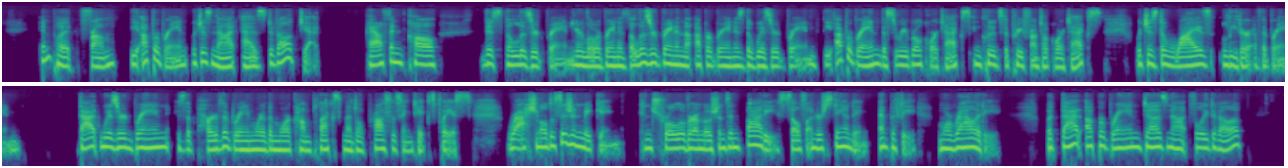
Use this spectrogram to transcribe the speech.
input from the upper brain, which is not as developed yet. I often call this the lizard brain. Your lower brain is the lizard brain, and the upper brain is the wizard brain. The upper brain, the cerebral cortex, includes the prefrontal cortex, which is the wise leader of the brain. That wizard brain is the part of the brain where the more complex mental processing takes place rational decision making, control over emotions and body, self understanding, empathy, morality. But that upper brain does not fully develop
